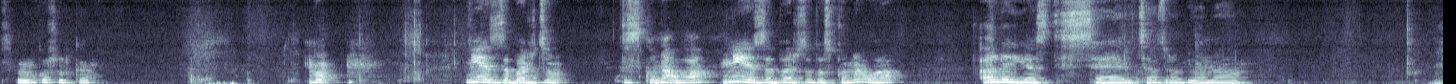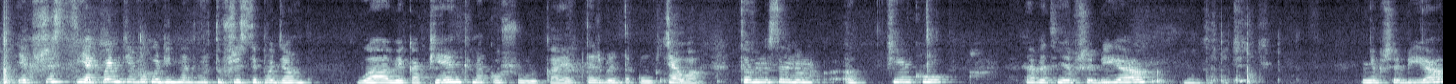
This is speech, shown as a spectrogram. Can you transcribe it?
swoją koszulkę. No, nie jest za bardzo Doskonała. nie jest za bardzo doskonała, ale jest z serca zrobiona. Jak wszyscy, jak będzie wychodzić na dwór, to wszyscy powiedzą wow, jaka piękna koszulka. Ja też bym taką chciała. To w następnym odcinku nawet nie przebija. Nie przebija.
